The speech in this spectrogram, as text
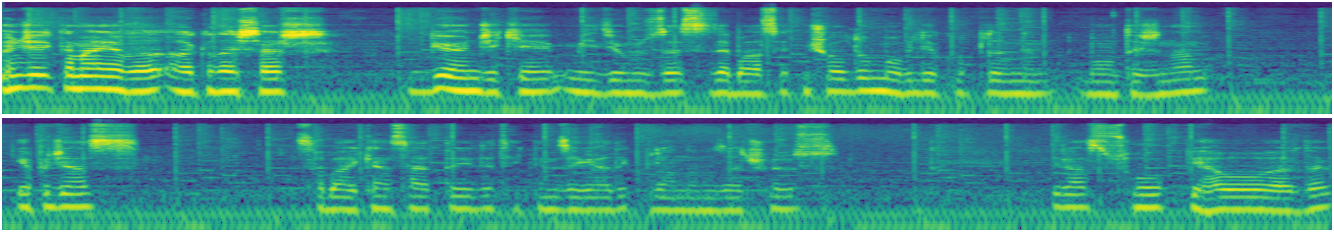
Öncelikle merhaba arkadaşlar. Bir önceki videomuzda size bahsetmiş olduğum mobilya kulplarının montajından yapacağız. Sabah erken saatleriydi teknemize geldik. Brandamızı açıyoruz. Biraz soğuk bir hava vardı.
